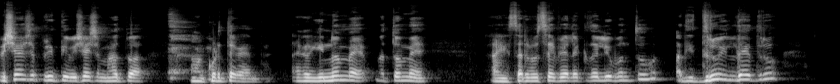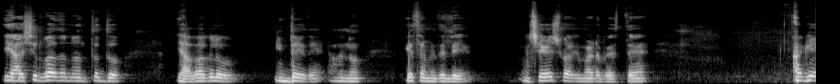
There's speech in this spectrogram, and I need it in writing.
ವಿಶೇಷ ಪ್ರೀತಿ, ವಿಶೇಷ ಮಹತ್ವ ಕೊಡ್ತೇವೆ ಅಂತ. ಹಾಗಾಗಿ ಇನ್ನೊಮ್ಮೆ ಮತ್ತೊಮ್ಮೆ ಸರ್ವಸೇವೆಯ ಲೆಕ್ಕದಲ್ಲಿಯೂ ಬಂತು. ಅದಿದ್ರೂ ಇಲ್ಲದೇ ಇದ್ರೂ ಈ ಆಶೀರ್ವಾದ ಅನ್ನುವಂಥದ್ದು ಯಾವಾಗಲೂ ಇದ್ದೇ ಇದೆ. ಅದನ್ನು ಈ ಸಮಯದಲ್ಲಿ ವಿಶೇಷವಾಗಿ ಮಾಡಬಯಸ್ತೇವೆ ಹಾಗೆ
